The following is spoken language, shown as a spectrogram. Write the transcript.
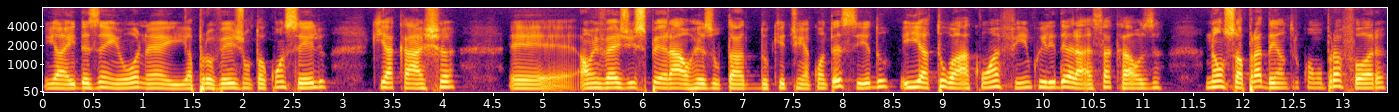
e aí desenhou, né, e aprovei junto ao conselho, que a Caixa, é, ao invés de esperar o resultado do que tinha acontecido, ia atuar com afinco e liderar essa causa, não só para dentro, como para fora,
